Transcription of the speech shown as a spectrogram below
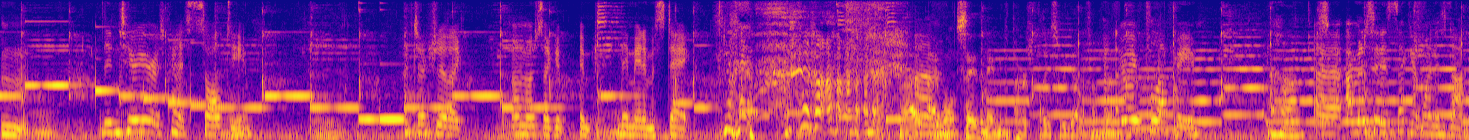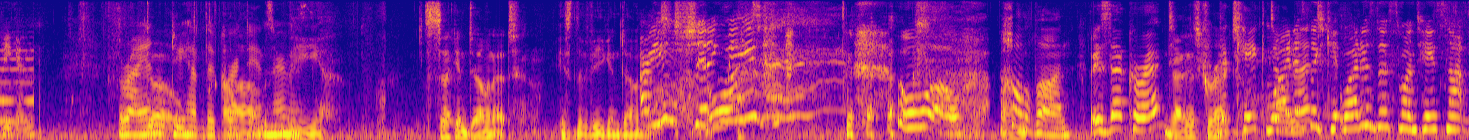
Mm. The interior is kind of salty. It's actually like almost like it, it- they made a mistake. I, I won't say the name of the per- place we got it from. It's Though. very fluffy. Uh-huh. Uh, I'm gonna say the second one is not vegan. Ryan, So, do you have the correct um, answer? The second donut is the vegan donut. Are you shitting me? Whoa! Hold on. Is that correct? That is correct. The cake donut. Why does the ki- why does this one taste not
